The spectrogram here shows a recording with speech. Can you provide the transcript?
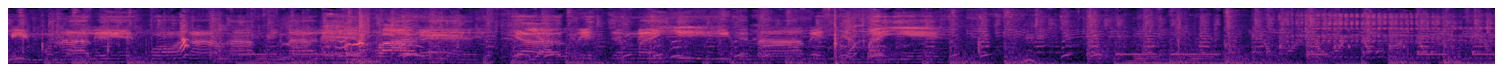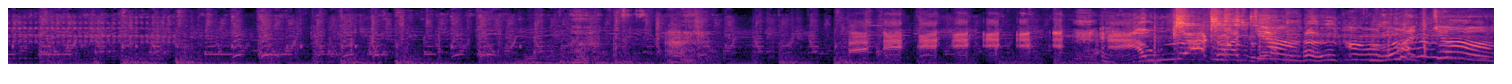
நீ முன்னாலே போனா நான் பின்னாலே பாரு யார் வெச்ச மையே? இது நான் வெச்ச மையே. மச்சான் அவன் மச்சான்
